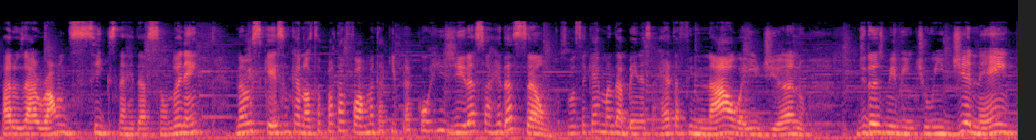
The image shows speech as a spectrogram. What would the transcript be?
para usar Round 6 na redação do Enem. Não esqueçam que a nossa plataforma está aqui para corrigir a sua redação. Então, se você quer mandar bem nessa reta final aí de ano de 2021 e de Enem,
